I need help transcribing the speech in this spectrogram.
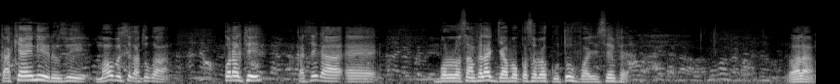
ka kɛɲɛ ni rezo ye maaw bɛ se ka to ka connecte ka se ka ɛɛ bɔlɔlɔ sanfɛla jabɔ kosɛbɛ k'u to voyage sen fɛ wala.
